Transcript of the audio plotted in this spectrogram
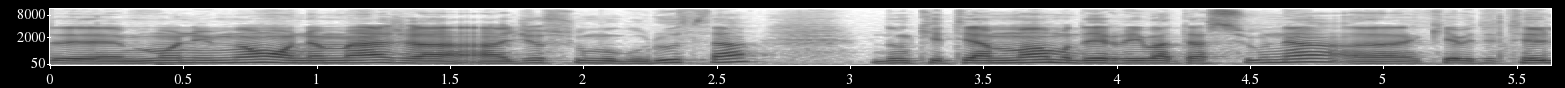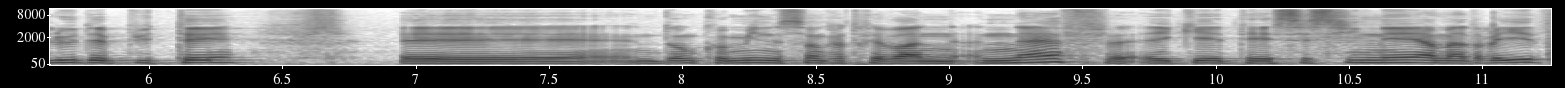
euh, monument en hommage à, à Muguruza, donc, qui était un membre de Ribatasuna, qui avait été élu député donc en 1989 et qui a été assassiné à Madrid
